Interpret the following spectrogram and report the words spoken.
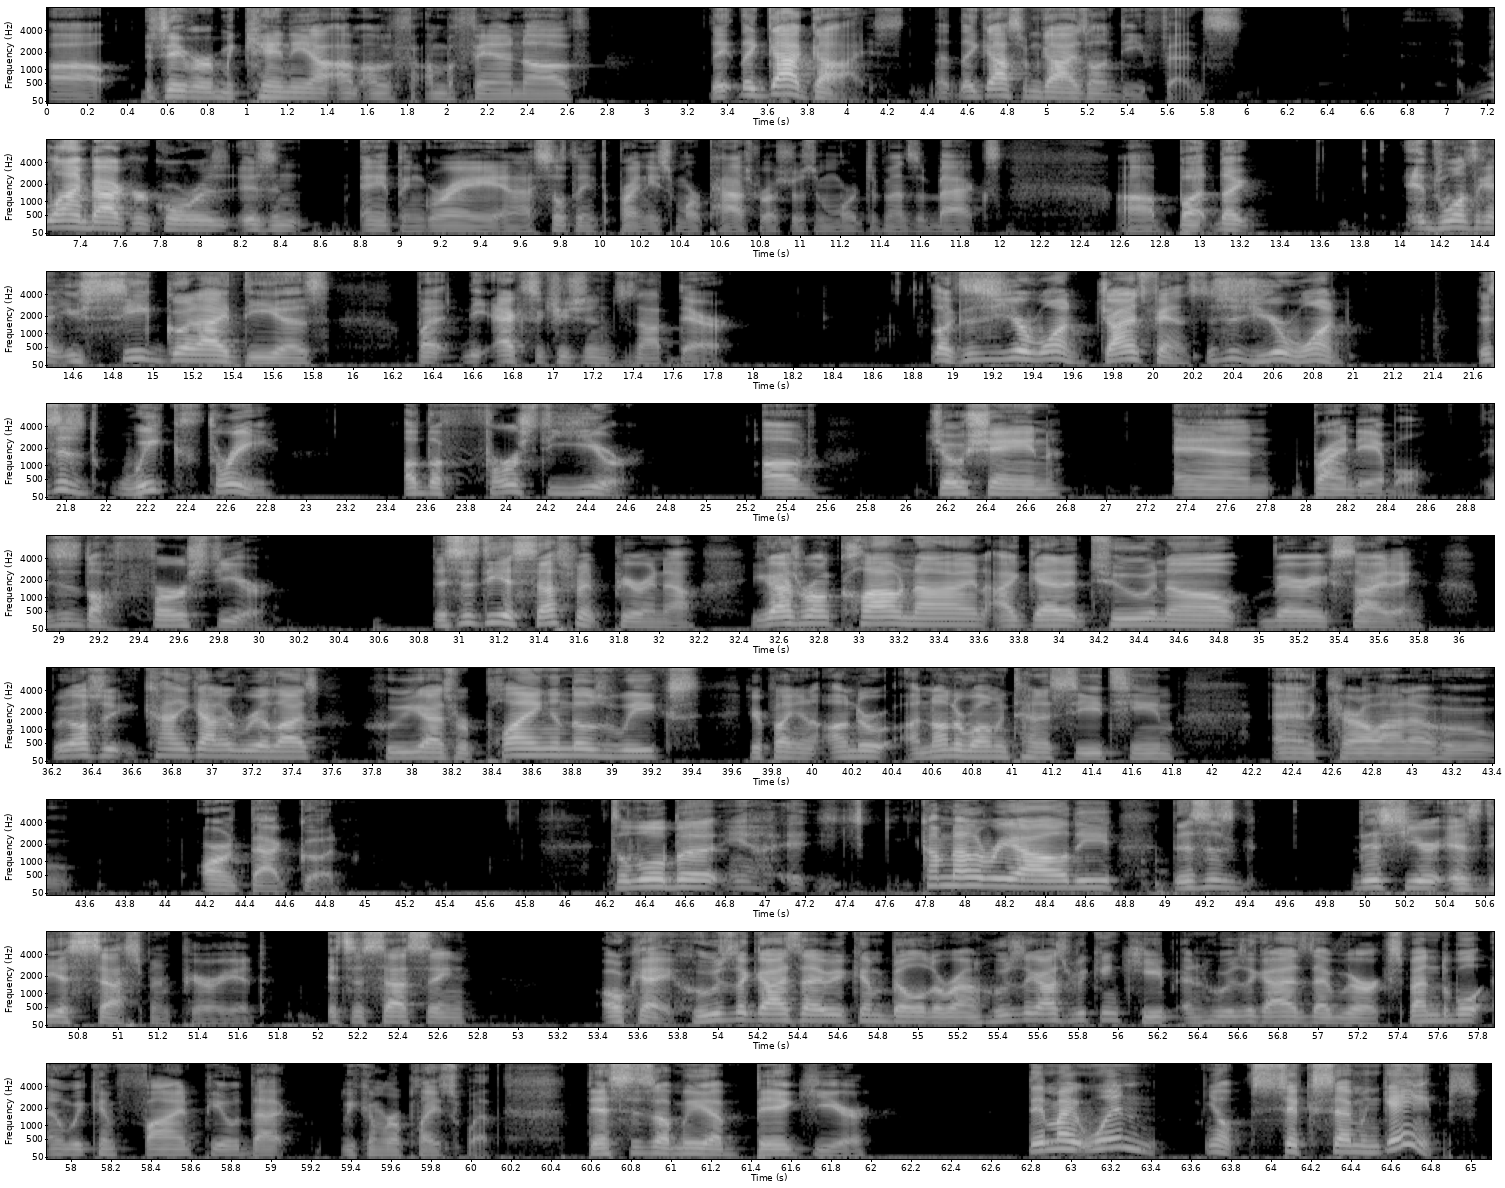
Uh, Xavier McKinney, I'm, I'm, a, I'm a fan of. They, they got guys. They got some guys on defense. Linebacker core is, isn't anything great, and I still think they probably need some more pass rushers and more defensive backs. Uh, but like, it's once again, you see good ideas, but the execution is not there. Look, this is year one. Giants fans, this is year one. This is week three of the first year of Joe Schoen and Brian Daboll. This is the first year. This is the assessment period now. You guys were on cloud nine. I get it. 2 0. Very exciting. But also, you kind of got to realize who you guys were playing in those weeks. You're playing an under an underwhelming Tennessee team and Carolina who aren't that good. It's a little bit. You know, it, come down to reality. This is this year is the assessment period. It's assessing okay, who's the guys that we can build around, who's the guys we can keep, and who's the guys that we are expendable and we can find people that we can replace with. This is gonna be a big year. They might win, you know, six, seven games.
